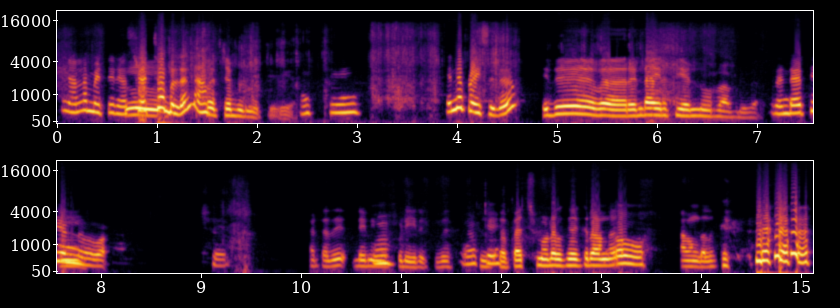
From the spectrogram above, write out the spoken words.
நல்ல material stretchable stretchable material okay என்ன பிரைஸ் இது? இது ரெண்டாயிரத்தி எண்ணூறு ரூபா அப்படி வரும். ரெண்டாயிரத்தி எண்ணூறுவா. சரி. மற்றது டெனிம் இப்படி இருக்குது. இப்ப பச் மாடல் கேக்குறாங்க. அவங்களுக்கு.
